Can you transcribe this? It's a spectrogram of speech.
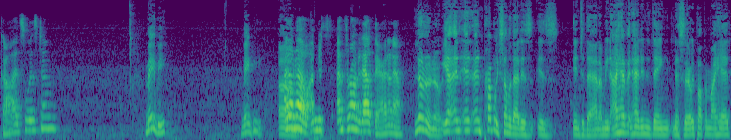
God's wisdom. Maybe, maybe. I don't Um, know. I'm just I'm throwing it out there. I don't know. No, no, no. Yeah, and, and, and probably some of that is is into that. I mean, I haven't had anything necessarily pop in my head.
